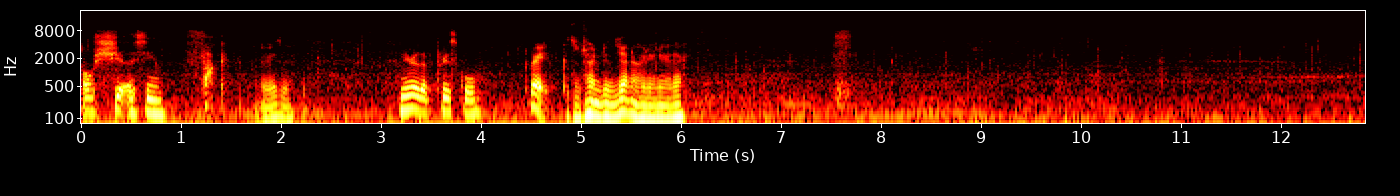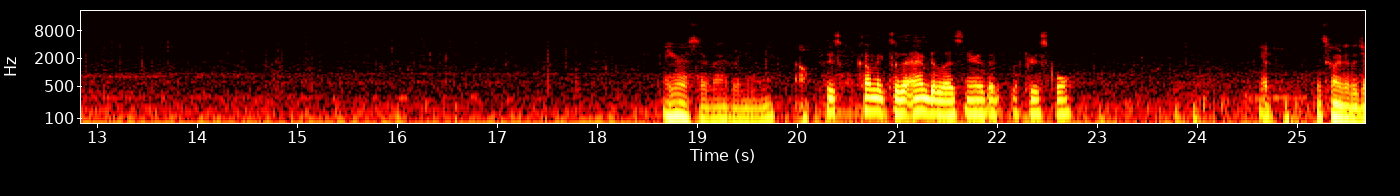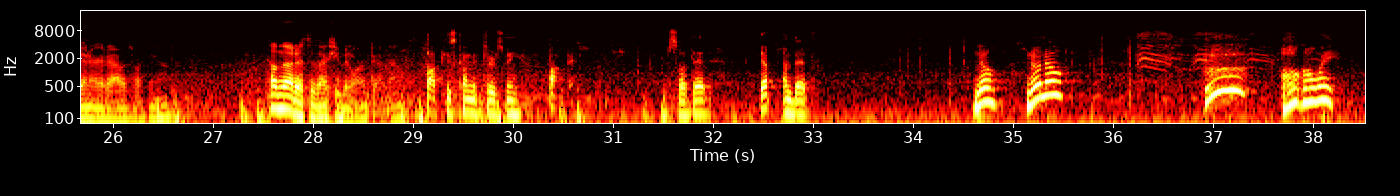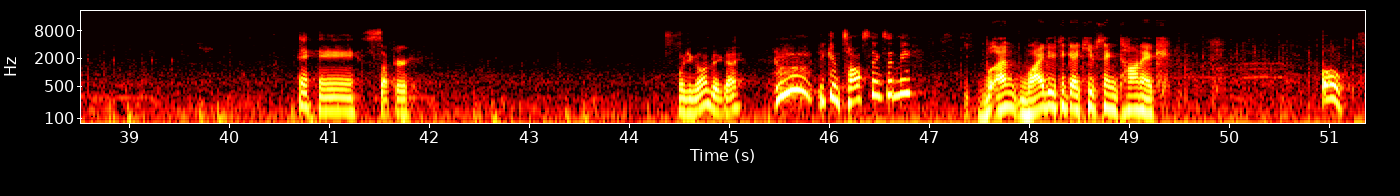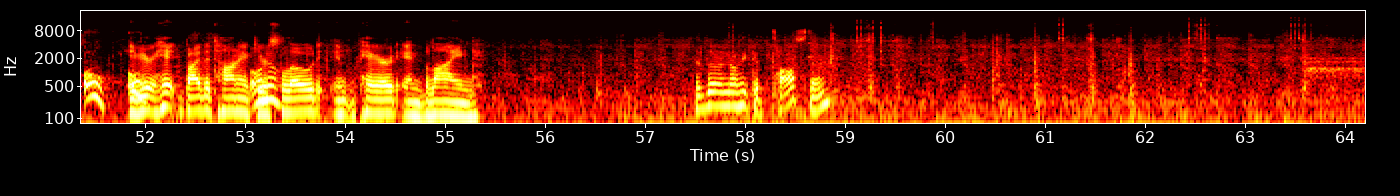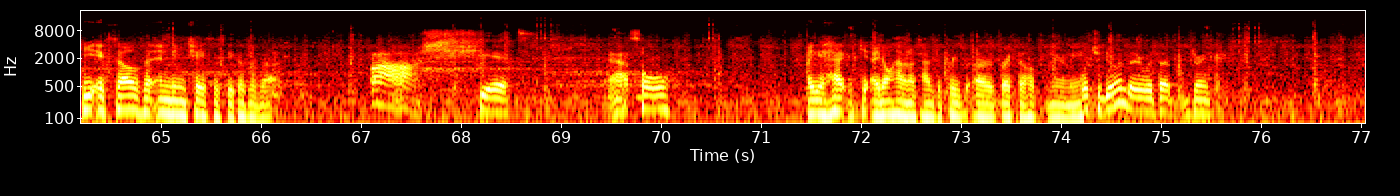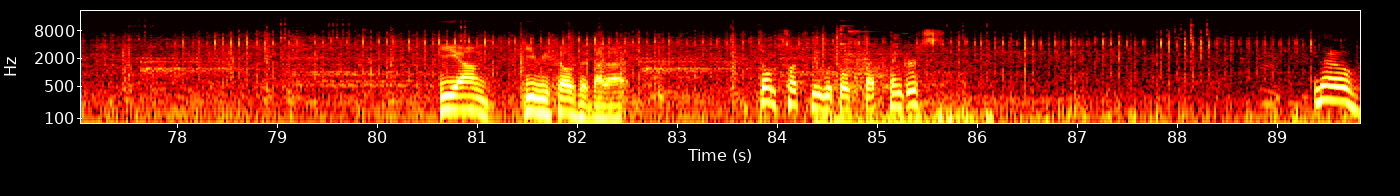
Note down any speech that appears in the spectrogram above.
Oh shit, I see him. Fuck. Where is he? Near the preschool. Great, because I'm trying to do the generator near there. You're a survivor near me. Oh, He's coming to the ambulance near the, the preschool. yep. He's going to the generator I was working on. He'll notice it's actually been worked on now. Fuck, he's coming towards me. Fuck. I'm so dead. Yep, I'm dead. No, no, no. oh, go away. Hehe, sucker. Where'd you going, big guy? he can toss things at me? Well, I'm, why do you think I keep saying tonic? Oh, oh, oh. If oh. you're hit by the tonic, Oh, you're no. slowed, impaired, and blind. I didn't know he could toss them. He excels at ending chases because of that. Ah, shit. Asshole. I, ha- I don't have enough time to pre or break the hook near me. What you doing there with that drink? He um he refills it by that. Don't touch me with those fat fingers. No.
